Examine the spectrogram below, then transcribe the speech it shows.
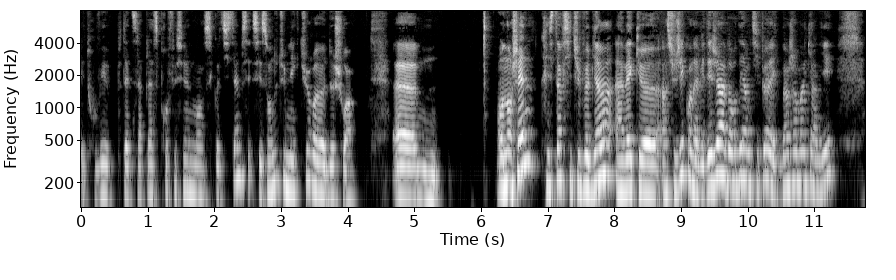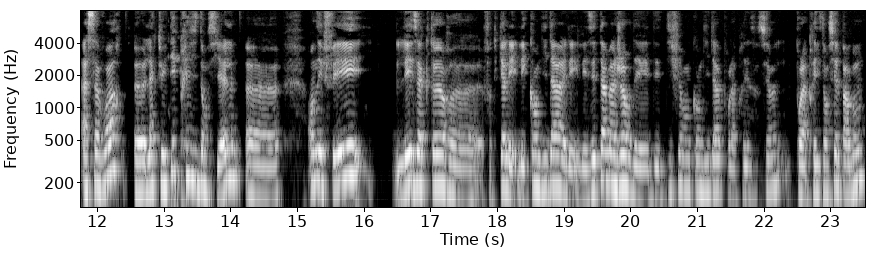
et trouver peut-être sa place professionnellement dans cet écosystème, c'est sans doute une lecture de choix. On enchaîne, Christophe, si tu le veux bien, avec un sujet qu'on avait déjà abordé un petit peu avec Benjamin Carlier, à savoir l'actualité présidentielle. En effet, les acteurs, en tout cas les, candidats et les, états-majors des, différents candidats pour la présidentielle, pardon,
